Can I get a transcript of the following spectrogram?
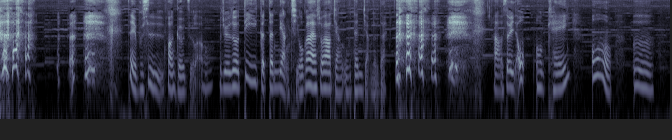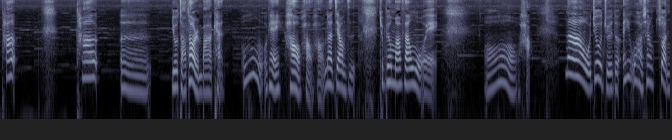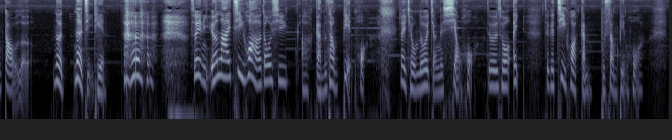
这也不是放鸽子了，我觉得说第一个灯亮起，我刚才说要讲五灯奖，对不对？好，所以哦，OK，哦。嗯，他他呃有找到人帮他看哦，OK，好，好，好，那这样子就不用麻烦我哎。哦，好，那我就觉得哎，我好像赚到了那那几天，所以你原来计划的东西啊，赶不上变化。那以前我们都会讲一个笑话，就是说哎，这个计划赶不上变化，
